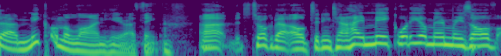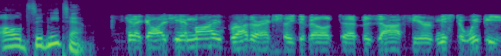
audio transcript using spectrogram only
uh, Mick on the line here. I think uh, to talk about Old Sydney Town. Hey Mick, what are your memories of Old Sydney Town? G'day, guys. Yeah, my brother actually developed a bizarre fear of Mr. Whippy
